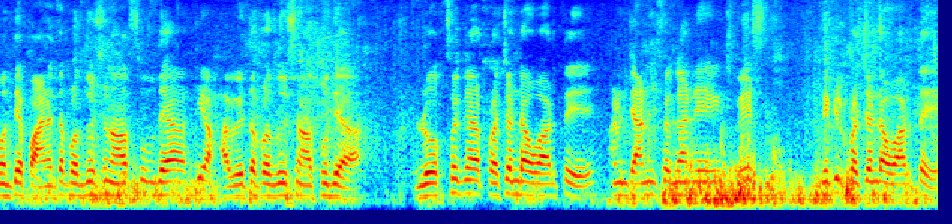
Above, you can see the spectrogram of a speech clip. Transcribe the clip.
पण ते पाण्याचं प्रदूषण असू द्या की हवेचं प्रदूषण असू द्या लोकसंख्या प्रचंड वाढते आणि त्या अनुषंगाने वेस्ट देखील प्रचंड वाढते.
